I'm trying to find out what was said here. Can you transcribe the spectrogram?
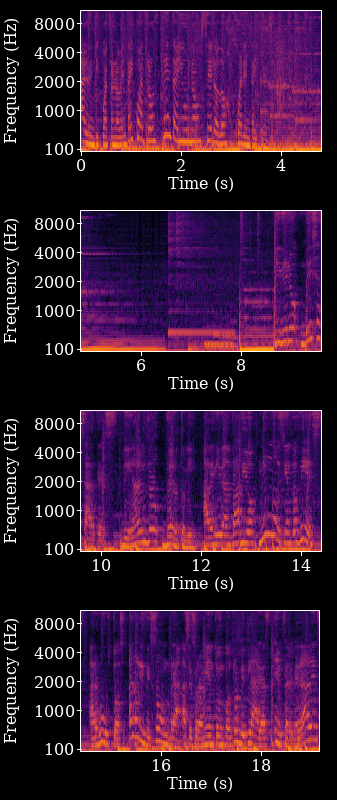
al 2494 310243. Vivero Bellas Artes, de Aldo Bertoli. Avenida Babio 1910. Arbustos, árboles de sombra, asesoramiento en control de plagas, enfermedades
